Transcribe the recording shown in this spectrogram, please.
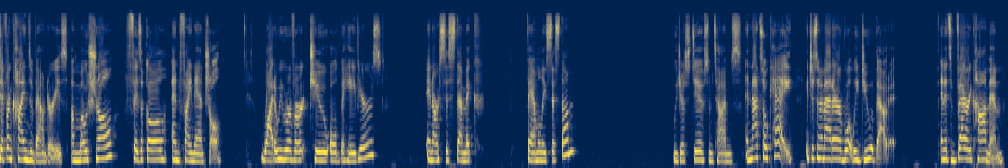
different kinds of boundaries emotional, physical, and financial. Why do we revert to old behaviors in our systemic family system? We just do sometimes, and that's okay. It's just a matter of what we do about it. And it's very common.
